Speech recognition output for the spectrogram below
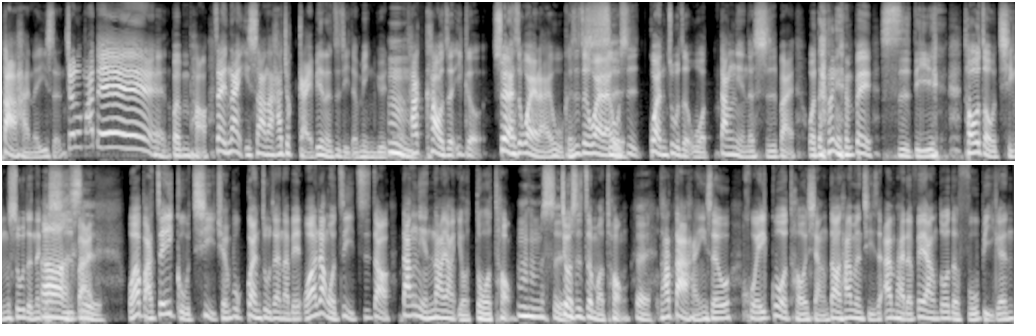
大喊了一声“叫他妈的”，奔跑。在那一刹那，他就改变了自己的命运。嗯、他靠着一个虽然是外来物，可是这个外来物是灌注着我当年的失败，我当年被死敌 偷走情书的那个失败。啊我要把这一股气全部灌注在那边，我要让我自己知道当年那样有多痛。嗯，是，就是这么痛。对，他大喊一声，回过头想到他们其实安排了非常多的伏笔跟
